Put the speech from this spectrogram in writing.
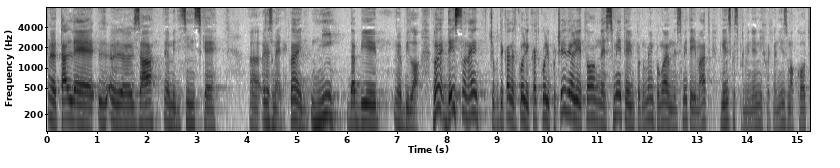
tale eh, za eh, medicinske razmere. Ni, da bi bilo. Dejstvo, ne, če boste kadarkoli, karkoli počeli, to ne smete in pod nobenim pogojem ne smete imati gensko spremenjenih organizmov kot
